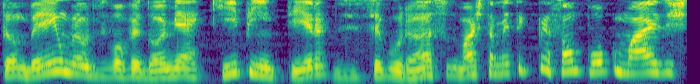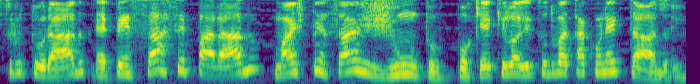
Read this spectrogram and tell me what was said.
também o meu desenvolvedor e minha equipe inteira de segurança, mas também tem que pensar um pouco mais estruturado, é pensar separado, mas pensar junto, porque aquilo ali tudo vai estar conectado. Sim.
